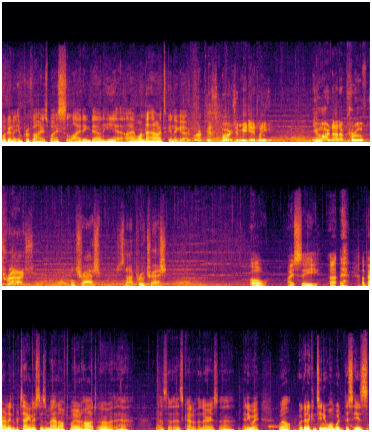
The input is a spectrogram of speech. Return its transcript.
we're going to improvise by sliding down here. I wonder how it's going to go. Park this barge immediately. You are not approved trash. And trash, just not approved trash. Oh, I see. Uh, apparently the protagonist is a man after my own heart. Oh, that's, that's kind of hilarious. Uh, anyway, well, we're going to continue onward. This is,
